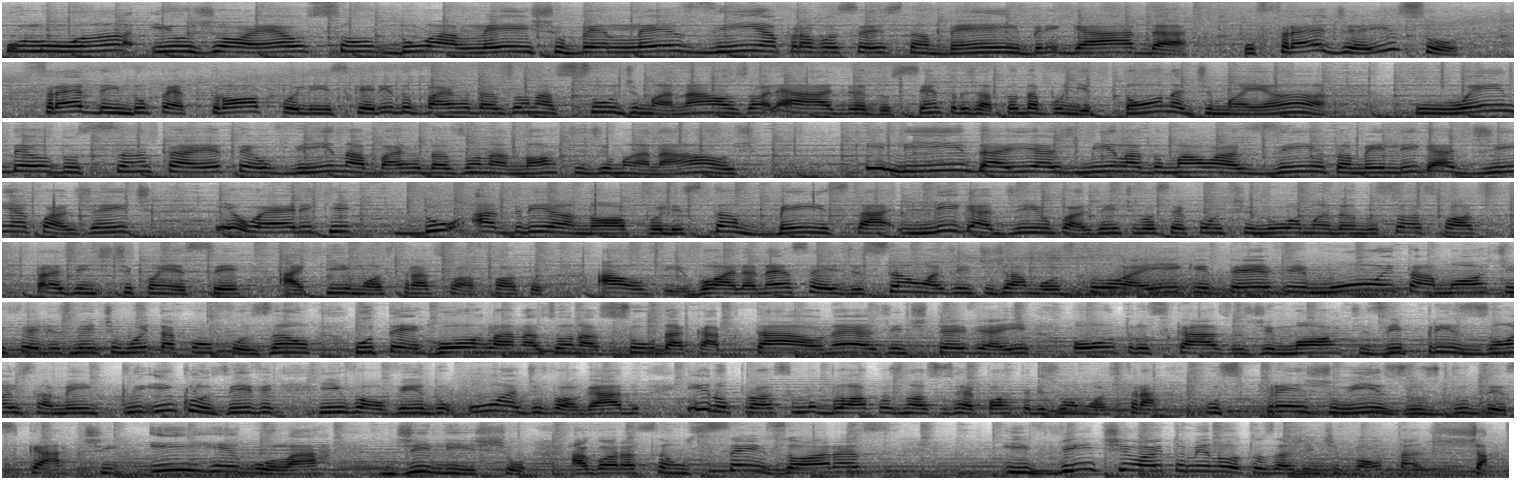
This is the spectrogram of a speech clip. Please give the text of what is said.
O Luan e o Joelson do Aleixo. Belezinha para vocês também. Obrigada. O Fred, é isso? Freden do Petrópolis, querido bairro da Zona Sul de Manaus. Olha a Adria do Centro, já toda bonitona de manhã. O Wendel do Santa Etelvina, bairro da Zona Norte de Manaus. Que linda! E Yasmin lá do Mauazinho também ligadinha com a gente. E o Eric do Adrianópolis também está ligadinho com a gente. Você continua mandando suas fotos para a gente te conhecer aqui e mostrar sua foto ao vivo. Olha, nessa edição a gente já mostrou aí que teve muita morte, infelizmente muita confusão, o terror lá na zona sul da capital, né? A gente teve aí outros casos de mortes e prisões também, inclusive envolvendo um advogado. E no próximo bloco os nossos repórteres vão mostrar os prejuízos do descarte irregular de lixo. Agora são 6 horas e 28 minutos. A gente volta já.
